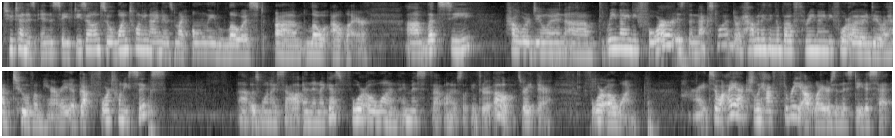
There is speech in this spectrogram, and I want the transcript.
210 is in the safety zone, so 129 is my only lowest um, low outlier. Um, let's see how we're doing. Um, 394 is the next one. Do I have anything above 394? Oh, I do. I have two of them here, right? I've got 426. That was one I saw. And then I guess 401. I missed that one I was looking through. Oh, it's right there. 401. All right, so I actually have three outliers in this data set.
